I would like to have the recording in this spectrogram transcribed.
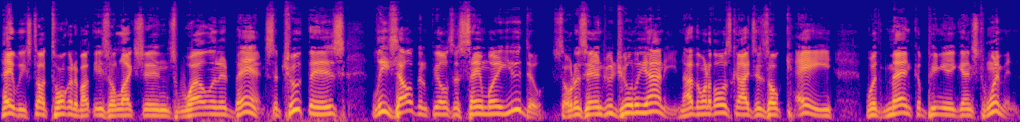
hey, we start talking about these elections well in advance. The truth is, Lee Zeldin feels the same way you do. So does Andrew Giuliani. Neither one of those guys is okay with men competing against women.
